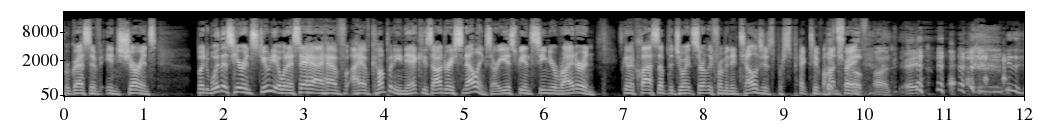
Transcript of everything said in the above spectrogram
Progressive Insurance. But with us here in studio, when I say I have I have company, Nick, is Andre Snellings, our ESPN senior writer, and he's going to class up the joint certainly from an intelligence perspective. Andre, What's up, Andre?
